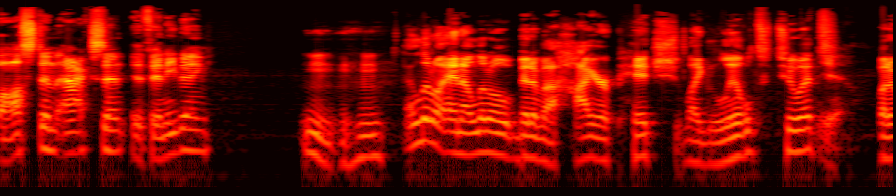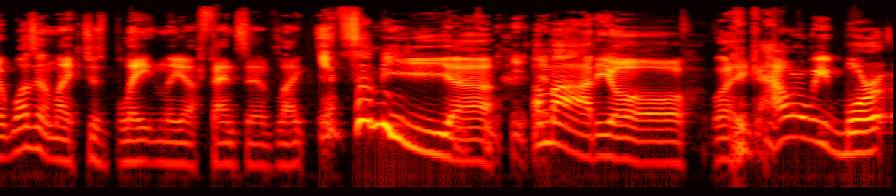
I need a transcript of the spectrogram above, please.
Boston accent, if anything. Mm-hmm. A little and a little bit of a higher pitch, like lilt to it. Yeah. But it wasn't like just blatantly offensive, like "It's a me, uh, Yeah. a Mario." Like, how are we more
